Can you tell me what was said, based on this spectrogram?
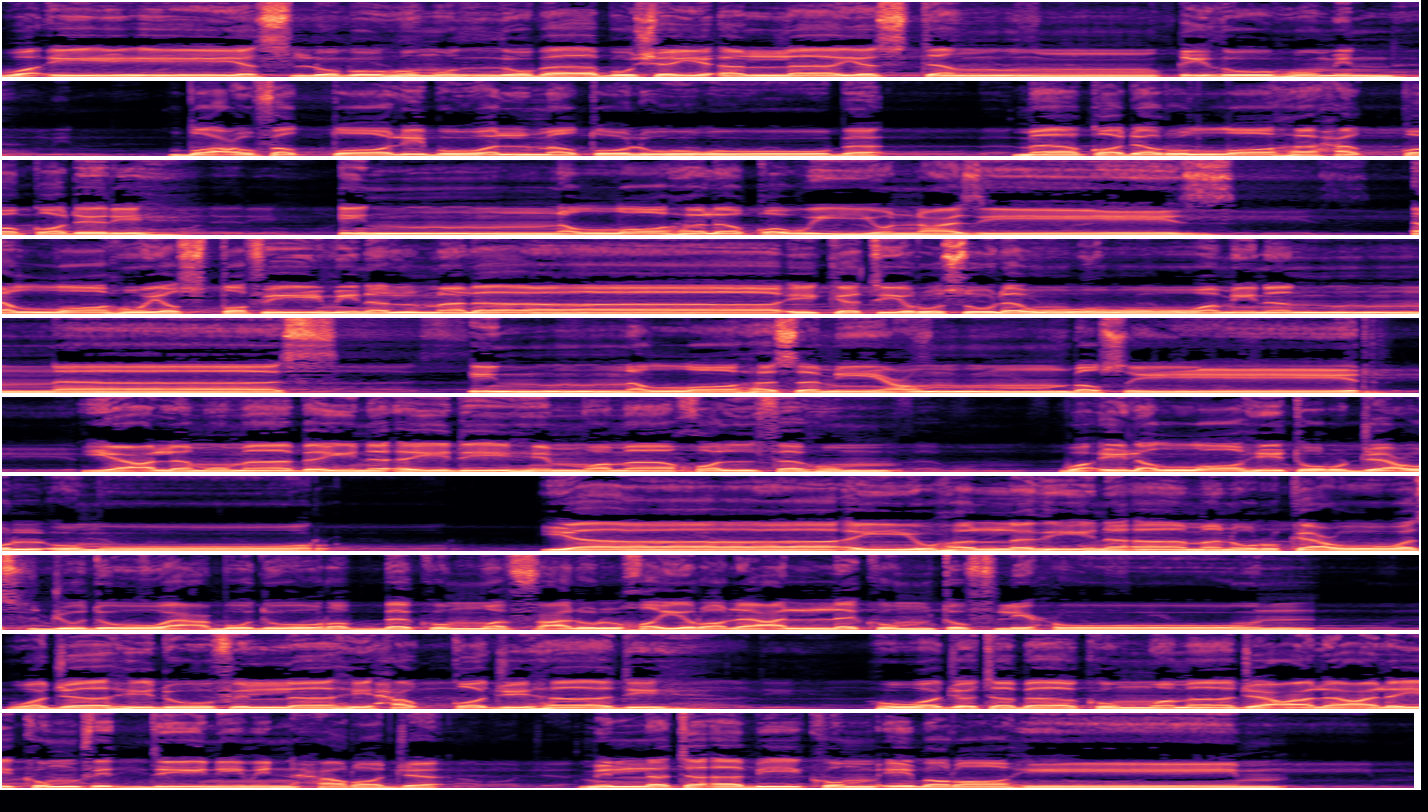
وان يسلبهم الذباب شيئا لا يستنقذوه منه ضعف الطالب والمطلوب ما قدروا الله حق قدره ان الله لقوي عزيز الله يصطفي من الملائكة رسلا ومن الناس. إن الله سميع بصير. يعلم ما بين أيديهم وما خلفهم. وإلى الله ترجع الأمور. يا أيها الذين آمنوا اركعوا واسجدوا واعبدوا ربكم وافعلوا الخير لعلكم تفلحون وجاهدوا في الله حق جهاده هو جتباكم وما جعل عليكم في الدين من حرج ملة أبيكم إبراهيم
